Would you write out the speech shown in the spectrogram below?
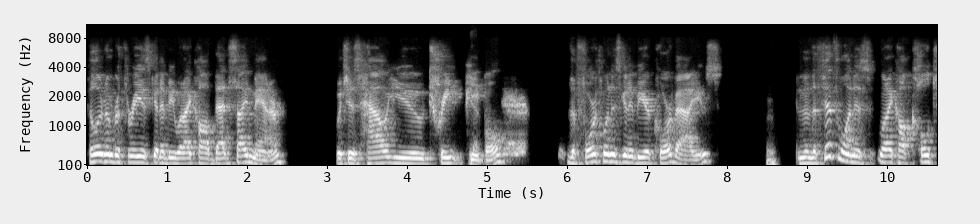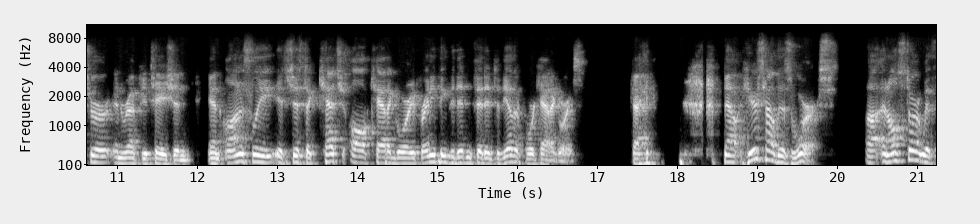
Pillar number three is going to be what I call bedside manner, which is how you treat people. The fourth one is going to be your core values. Hmm. And then the fifth one is what I call culture and reputation. And honestly, it's just a catch all category for anything that didn't fit into the other four categories. Okay. Now, here's how this works. Uh, and I'll start with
